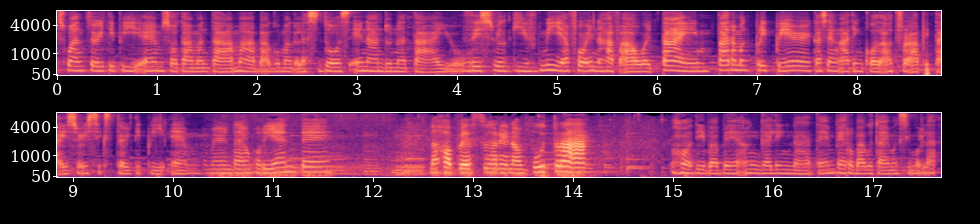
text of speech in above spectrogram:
it's 1.30pm so tamang-tama bago mag alas 2 eh nandun na tayo. This will give me a 4 and a half hour time para mag-prepare kasi ang ating call out for appetizer is 6.30pm. Meron tayong kuryente. Nakapwesto na rin ang food truck. Oh, di ba be, ang galing natin. Pero bago tayo magsimula,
